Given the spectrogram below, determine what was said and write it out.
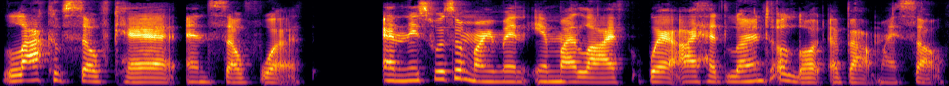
lack of self care, and self worth. And this was a moment in my life where I had learned a lot about myself.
